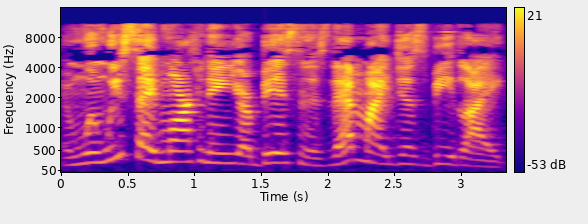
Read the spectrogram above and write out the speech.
And when we say marketing your business, that might just be like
